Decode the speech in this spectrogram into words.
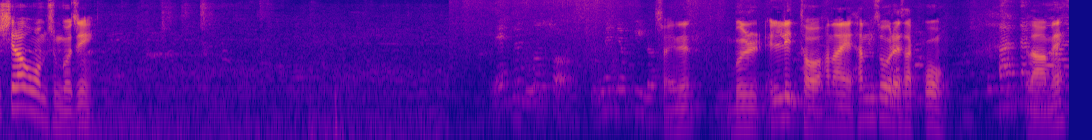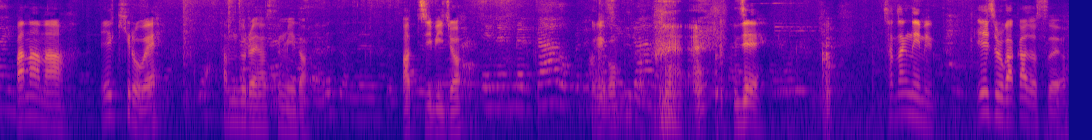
쉬라고 멈춘 거지? 저희는 물 1리터 하나에 3솔에 샀고 그 다음에 바나나 1kg에 3솔에 샀습니다. 맛집이죠. 그리고 이제 사장님이 1솔 깎아줬어요.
